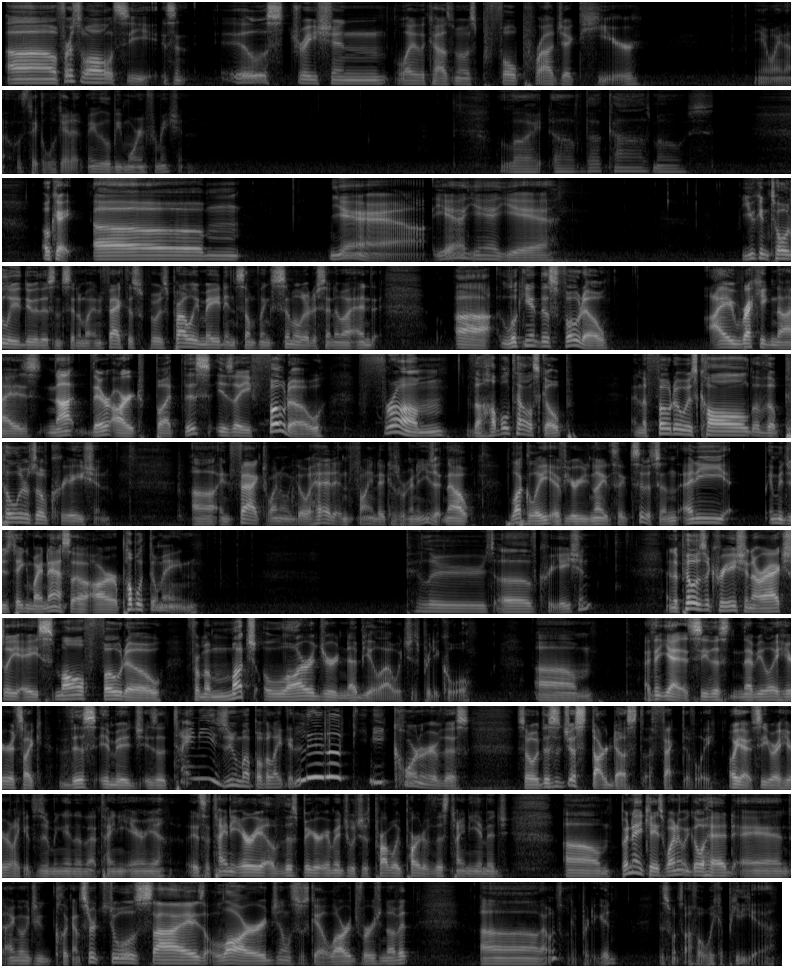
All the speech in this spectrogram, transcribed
uh, first of all, let's see. It's an illustration, Light of the Cosmos full project here. Yeah, why not? Let's take a look at it. Maybe there'll be more information. Light of the Cosmos. Okay. Um. Yeah. Yeah. Yeah. Yeah. You can totally do this in cinema. In fact, this was probably made in something similar to cinema. And uh, looking at this photo, I recognize not their art, but this is a photo from the Hubble telescope, and the photo is called The Pillars of Creation. Uh, in fact, why don't we go ahead and find it because we're going to use it. Now, luckily, if you're a United States citizen, any images taken by NASA are public domain. Pillars of Creation. And the Pillars of Creation are actually a small photo from a much larger nebula, which is pretty cool. Um, I think, yeah, see this nebula here? It's like this image is a tiny zoom up of like a little teeny corner of this. So this is just stardust, effectively. Oh yeah, see right here, like it's zooming in in that tiny area. It's a tiny area of this bigger image, which is probably part of this tiny image. Um, but in any case, why don't we go ahead and I'm going to click on Search Tools, Size, Large, and let's just get a large version of it. Uh, that one's looking pretty good. This one's off of Wikipedia.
